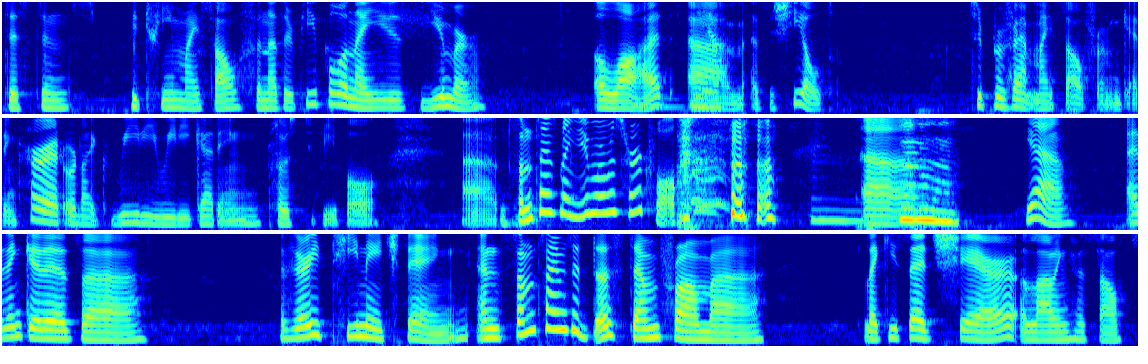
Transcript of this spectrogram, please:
distance between myself and other people, and I used humor a lot Yeah. um, as a shield to prevent myself from getting hurt or like really, really getting close to people. Um, sometimes my humor was hurtful. um, Mm. yeah, I think it is a, a very teenage thing. And sometimes it does stem from, uh, like you said, Cher, allowing herself to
